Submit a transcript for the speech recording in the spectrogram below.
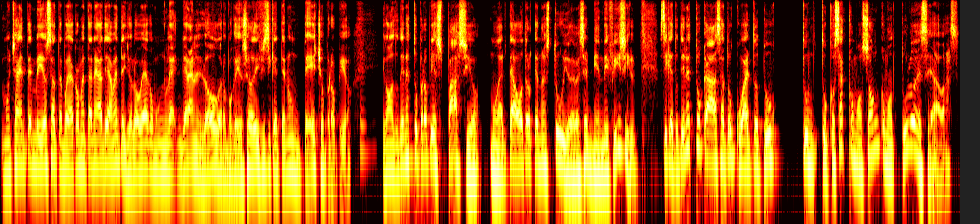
mucha gente envidiosa te puede comentar negativamente, yo lo veo como un gran logro, porque yo sé lo difícil que es tener un techo propio. Y cuando tú tienes tu propio espacio, mudarte a otro que no es tuyo debe ser bien difícil. Así que tú tienes tu casa, tu cuarto, tu, tu- tus cosas como son, como tú lo deseabas.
